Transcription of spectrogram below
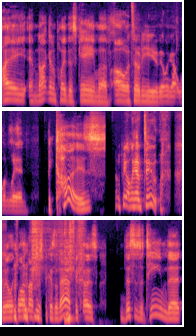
I am not going to play this game of oh it's ODU they only got one win because We only have two. Well, well, not just because of that, because this is a team that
